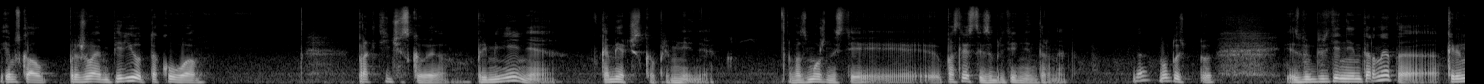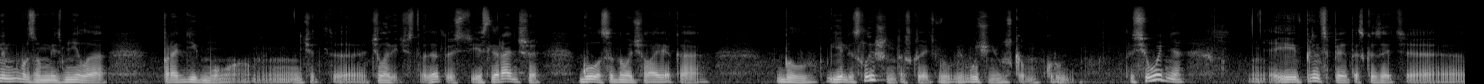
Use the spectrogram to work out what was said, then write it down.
я бы сказал, проживаем период такого практического применения, коммерческого применения возможностей, последствий изобретения интернета. Да? Ну, то есть э, изобретение интернета коренным образом изменило парадигму значит, э, человечества. Да? То есть если раньше голос одного человека был еле слышен, так сказать, в, в очень узком кругу, то сегодня, и в принципе, так сказать, э,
